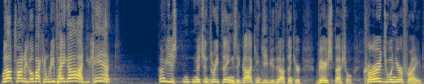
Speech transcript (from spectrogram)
without trying to go back and repay God. You can't. Let me just mention three things that God can give you that I think are very special courage when you're afraid.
